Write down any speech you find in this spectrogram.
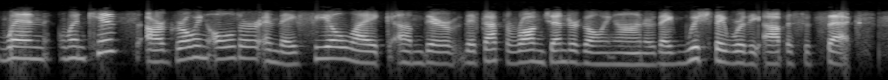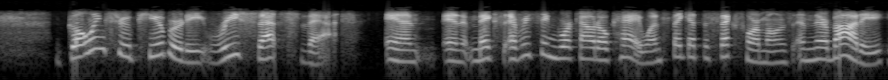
when when kids are growing older and they feel like um, they're they've got the wrong gender going on or they wish they were the opposite sex, going through puberty resets that and and it makes everything work out okay once they get the sex hormones in their body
